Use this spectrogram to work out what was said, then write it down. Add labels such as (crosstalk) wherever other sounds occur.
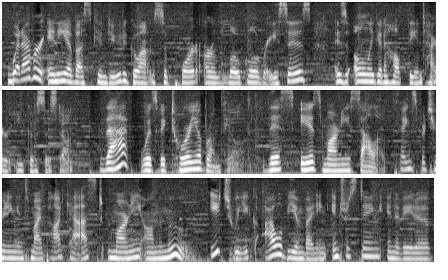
whatever any of us can do to go out and support our local races is only going to help the entire ecosystem. That was Victoria Brumfield. This is Marnie Salop. Thanks for tuning into my podcast, Marnie on the Move. Each week, I will be inviting interesting, innovative,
